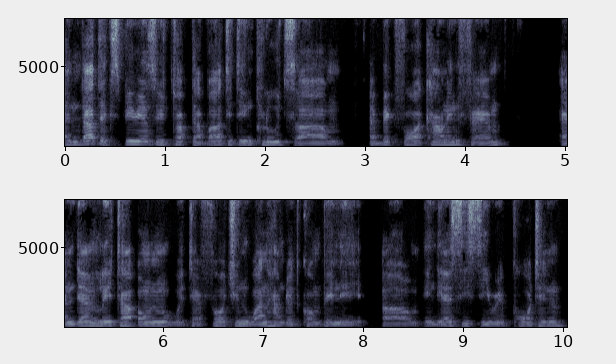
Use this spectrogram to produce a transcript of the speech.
And that experience we talked about, it includes um, a big four accounting firm, and then later on with a Fortune 100 company um, in the SEC reporting,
